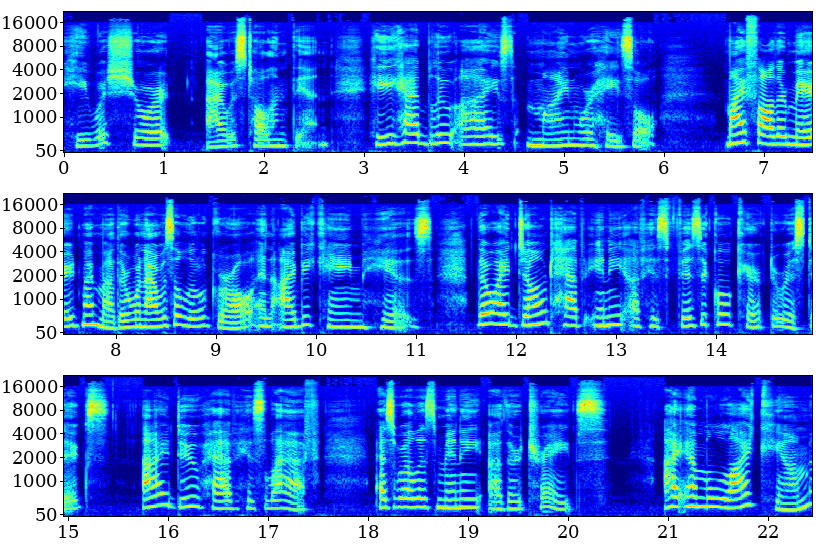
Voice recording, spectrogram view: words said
He was short, I was tall and thin. He had blue eyes, mine were hazel. My father married my mother when I was a little girl, and I became his. Though I don't have any of his physical characteristics, I do have his laugh, as well as many other traits. I am like him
